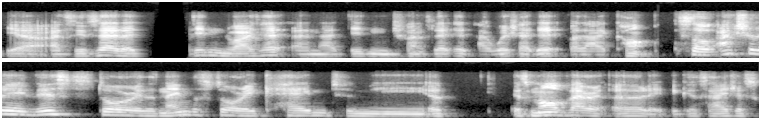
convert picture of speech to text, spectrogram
yeah, as you said, I didn't write it and I didn't translate it. I wish I did, but I can't. So actually, this story, the name of the story, came to me a it's not very early because I just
